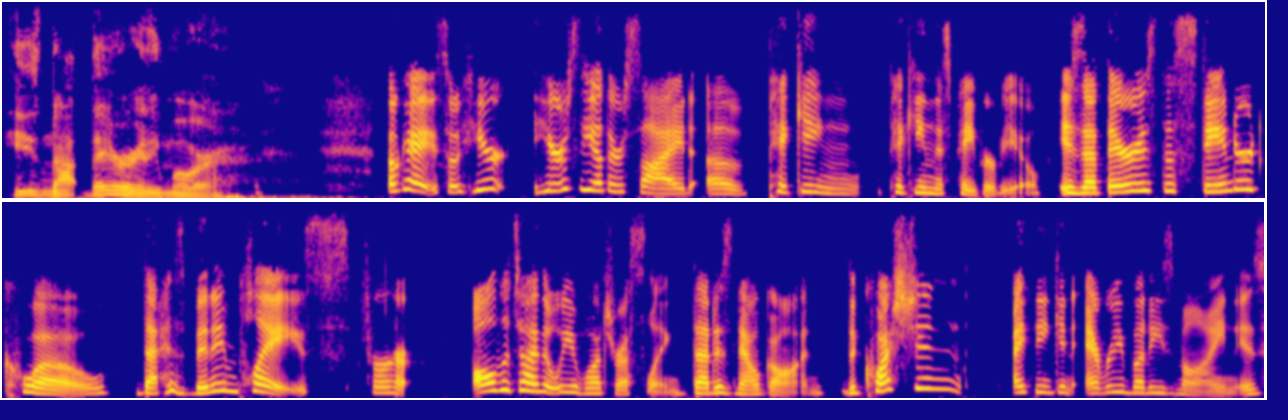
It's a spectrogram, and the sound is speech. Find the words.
he's not there anymore. Okay, so here here's the other side of picking picking this pay-per-view is that there is the standard quo that has been in place for all the time that we have watched wrestling that is now gone. The question I think in everybody's mind is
